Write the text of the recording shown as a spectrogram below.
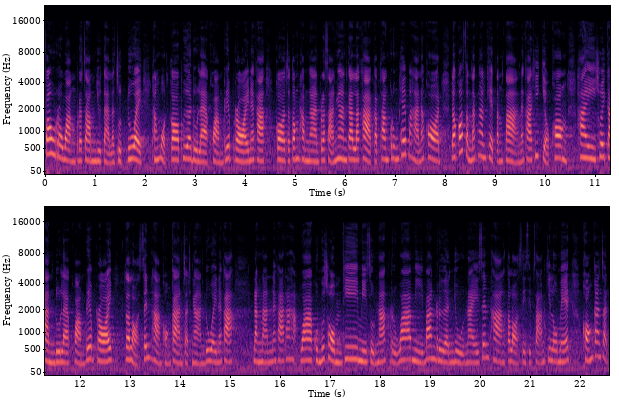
เฝ้าระวังประจำอยู่แต่ละจุดด้วย ทั้งหมดก็เพื่อดูแลความเรียบร้อยนะคะ ก็จะต้องทำงานประสานงานกันละค่ะกับทางกรุงเทพมหานคร แล้วก็สำนักงานเขตต่างๆนะคะ ที่เกี่ยวข้องให้ช่วยกันดูแลความเรียบร้อย ตลอดเส้นทางของการจัดงานด้วยนะคะ ดังนั้นนะคะถ้าหากว่าคุณผู้ชมที่มีสุนัขหรือว่ามีบ้านเรือนอยู่ในเส้นทางตลอด 43 กิโลเมตร ของการจัด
